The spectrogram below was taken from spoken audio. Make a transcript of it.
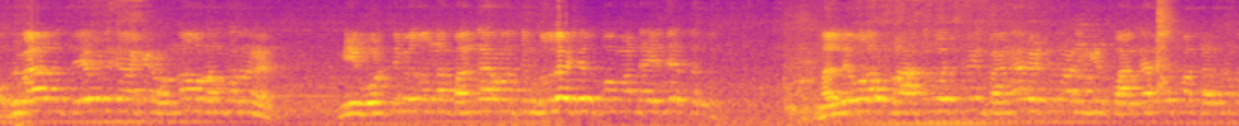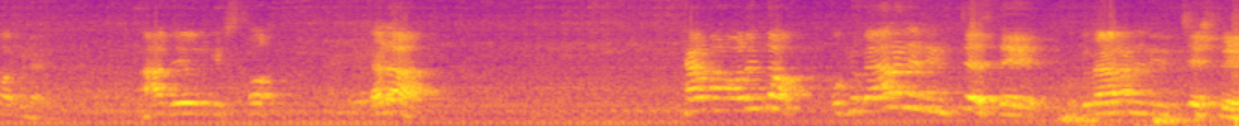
ఒకవేళ దేవుడి అక్కడ ఉన్న వాళ్ళందరూ మీ ఒంటి మీద ఉన్న బంగారం వచ్చి వదిలేసి వెళ్ళిపోమంటే ఏం చేస్తారు? మళ్ళీ వాళ్ళు ప్రాంతం వచ్చి బంగారం పెట్టిన ఈ బంగారం బంగారం పంపిడాడు ఆ దేవుడికి ఇష్టం. కదా? కానీ మనం అడుగుతాం ఒకవేళ నేను ఇచ్చేస్తే ఒకవేళ నేను ఇచ్చేస్తే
